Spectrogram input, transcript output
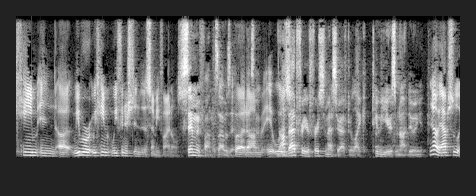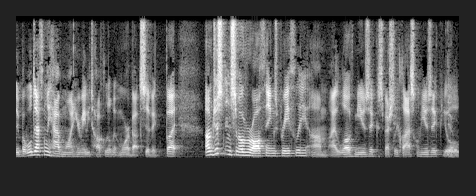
came in. Uh, we were we came we finished in the semifinals. Semifinals, that was it. But, um, right. it not bad for your first semester after like two years of not doing it. No, absolutely. But we'll definitely have him on here, maybe talk a little bit more about Civic. But um, just in some overall things briefly, um, I love music, especially classical music. You'll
